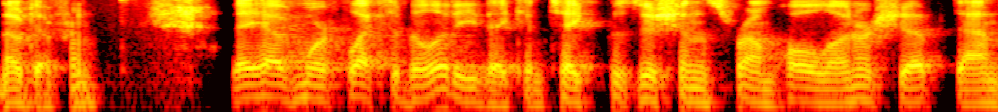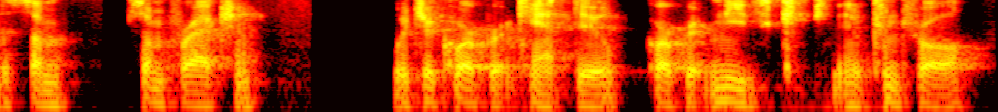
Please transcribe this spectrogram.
No different. They have more flexibility. They can take positions from whole ownership down to some some fraction, which a corporate can't do. Corporate needs you know, control.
